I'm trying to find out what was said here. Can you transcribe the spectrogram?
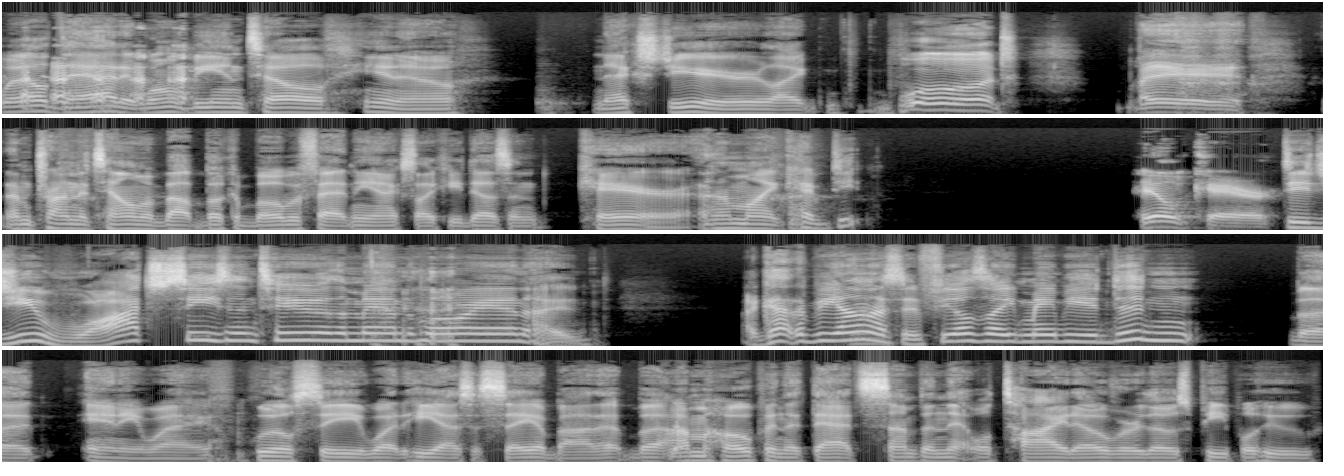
well, Dad, it won't be until you know next year. Like what? Bleh. I'm trying to tell him about Book of Boba Fett, and he acts like he doesn't care. And I'm like, "Have you, He'll care. did you watch season two of The Mandalorian?" I I got to be honest, it feels like maybe you didn't. But anyway, we'll see what he has to say about it. But I'm hoping that that's something that will tide over those people who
